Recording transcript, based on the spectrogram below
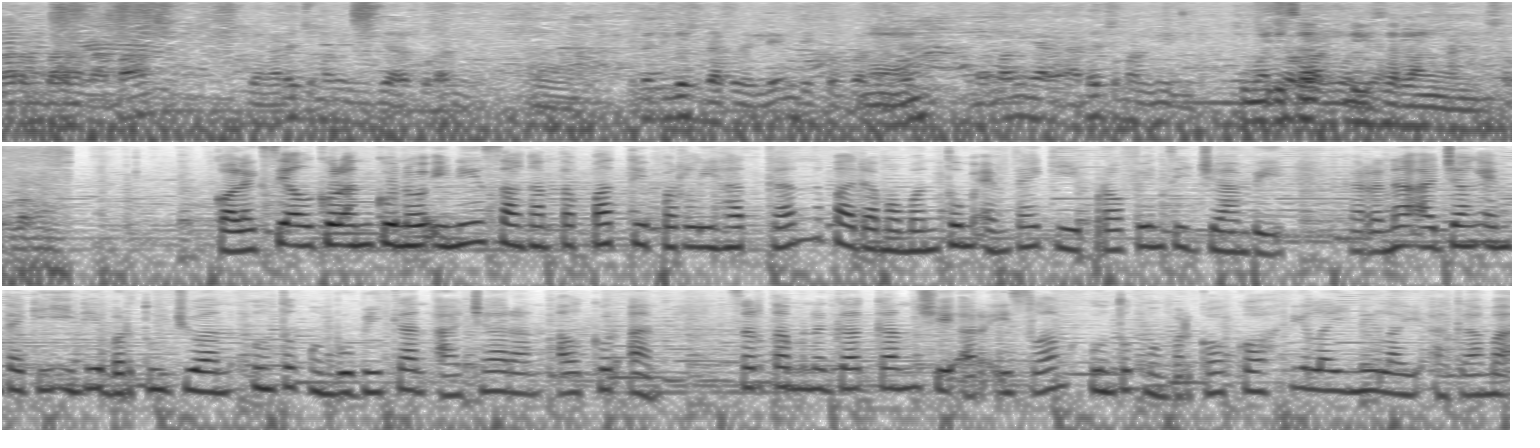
barang-barang uh, apa yang ada cuma di Al-Quran. Hmm. Kita juga sudah keliling di kabupaten. Hmm. Memang yang ada cuma ini. Cuma di, di Serangan. Koleksi Al-Quran kuno ini sangat tepat diperlihatkan pada momentum MTQ Provinsi Jambi karena ajang MTQ ini bertujuan untuk membumikan ajaran Al-Quran serta menegakkan syiar Islam untuk memperkokoh nilai-nilai agama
